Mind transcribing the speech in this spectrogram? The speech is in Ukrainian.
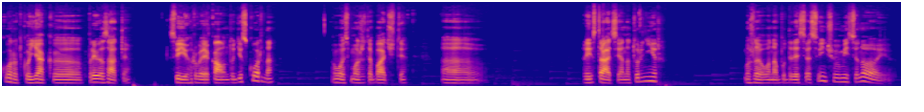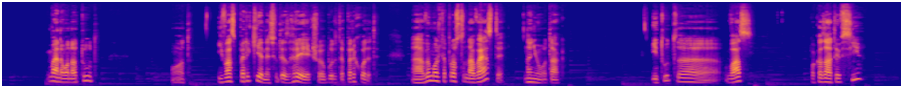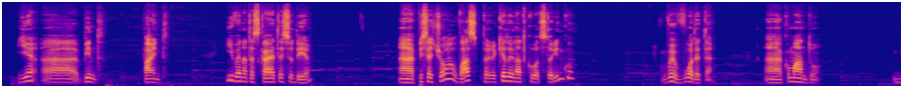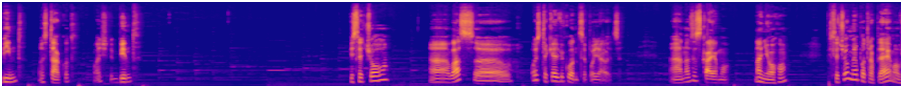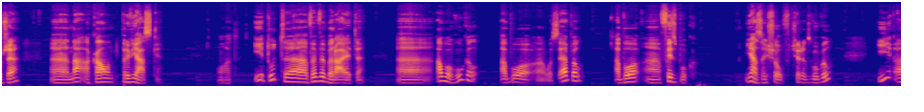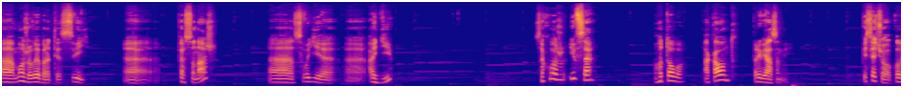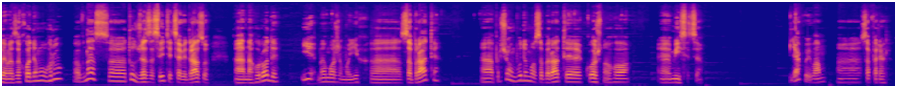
коротко, як е, прив'язати свій ігровий аккаунт до Discord. Ось можете бачити е, реєстрація на турнір. Можливо, вона буде десь в іншому місці. Ну, в мене вона тут. От. І вас перекине сюди з гри, якщо ви будете переходити. Е, ви можете просто навести на нього так. І тут е, вас показати всі. Є е, bind, bind. І ви натискаєте сюди. Е, після чого вас перекидує на таку от сторінку. Ви вводите е, команду bind. Ось так от. Бачите, bind. Після чого у вас е, ось таке віконце появиться. Натискаємо на нього. Після чого ми потрапляємо вже на аккаунт прив'язки. От. І тут ви вибираєте або Google, або е, ось Apple, або е, Facebook. Я зайшов через Google і можу вибрати свій персонаж, своє ID. Заходжу і все. Готово. Аккаунт прив'язаний. Після чого, коли ми заходимо в гру, в нас тут вже засвітяться відразу нагороди, і ми можемо їх забрати. Причому будемо забирати кожного е, місяця. Дякую вам е, за перегляд.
